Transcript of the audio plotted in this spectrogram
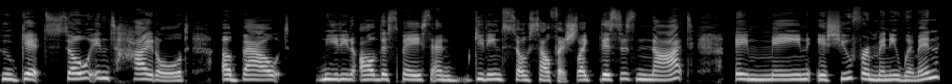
who get so entitled about needing all this space and getting so selfish. Like this is not a main issue for many women.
